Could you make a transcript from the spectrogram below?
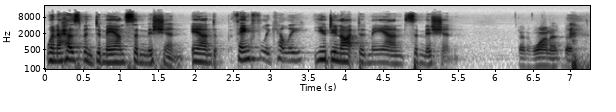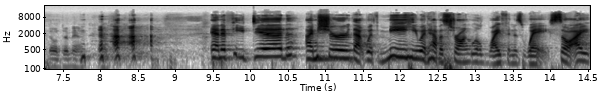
when a husband demands submission. And thankfully, Kelly, you do not demand submission. Kind of want it, but don't demand. And if he did, I'm sure that with me, he would have a strong willed wife in his way. So I,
